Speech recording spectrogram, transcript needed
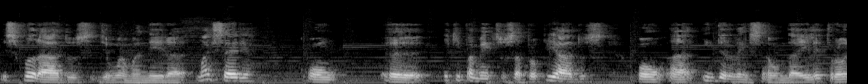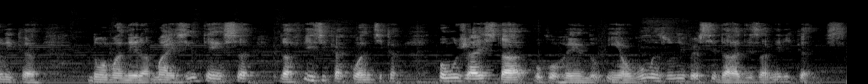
explorados de uma maneira mais séria, com eh, equipamentos apropriados, com a intervenção da eletrônica de uma maneira mais intensa, da física quântica, como já está ocorrendo em algumas universidades americanas.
